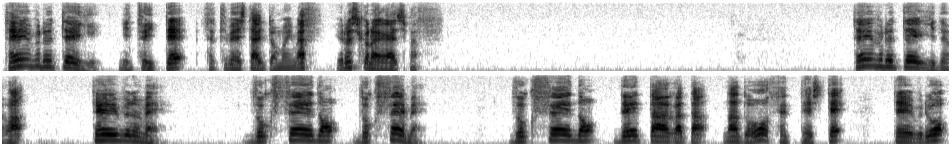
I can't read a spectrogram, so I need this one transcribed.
テーブル定義について説明したいと思います。よろしくお願いします。テーブル定義ではテーブル名、属性の属性名、属性のデータ型などを設定してテーブルを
